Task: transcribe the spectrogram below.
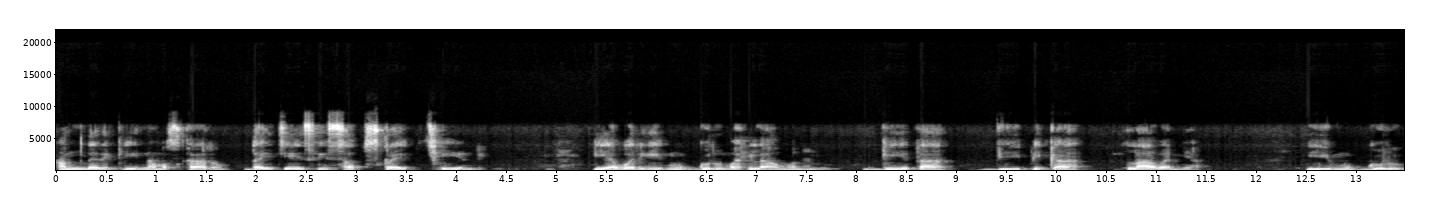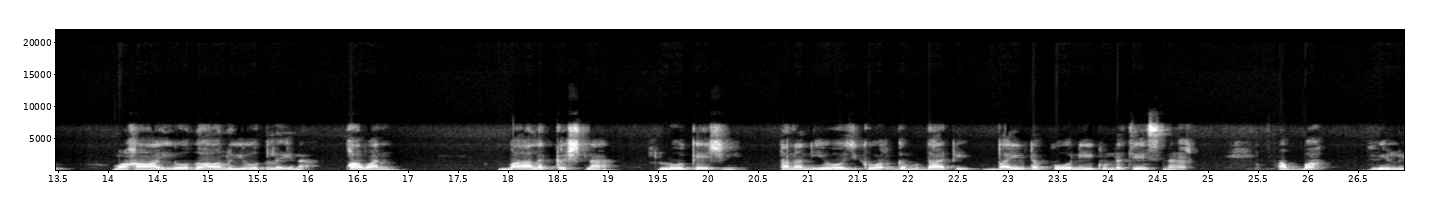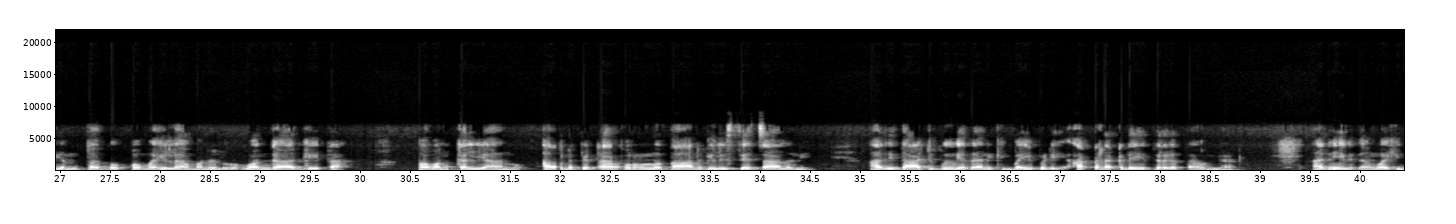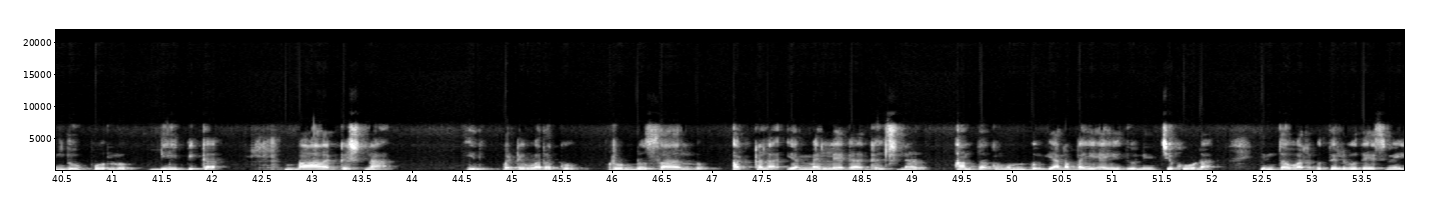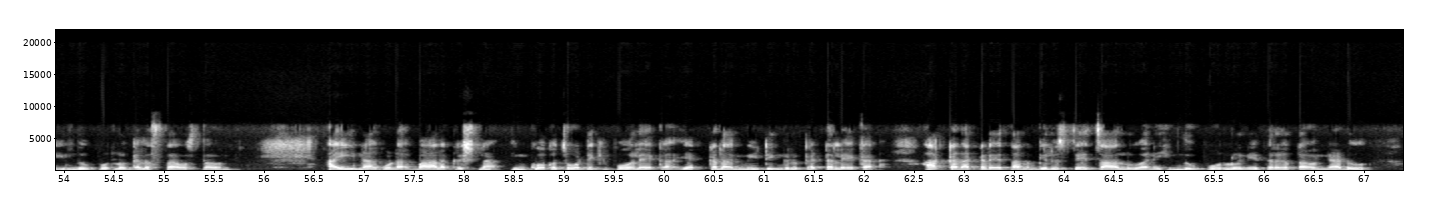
అందరికీ నమస్కారం. దయచేసి సబ్స్క్రైబ్ చేయండి. ఎవరి ముగ్గురు మహిళామణులు గీత దీపిక లావణ్య. ఈ ముగ్గురు మహాయోధానుయోధులైన పవన్ బాలకృష్ణ లోకేష్ని తన నియోజకవర్గము దాటి బయట పోనీకుండా చేసినారు. అబ్బా! వీళ్ళు ఎంత గొప్ప మహిళామణులు వంగా గీత పవన్ కళ్యాణ్ అతని పిఠాపురంలో తాను గెలిస్తే చాలని. అది దాటిపోయేదానికి భయపడి అక్కడక్కడే తిరగతా ఉన్నాడు. అదేవిధంగా హిందూపూర్లు దీపిక బాలకృష్ణ ఇప్పటి వరకు రెండు సార్లు అక్కడ ఎమ్మెల్యేగా గెలిచినాడు. అంతకు ముందు ఎనభై ఐదు నుంచి కూడా ఇంతవరకు తెలుగుదేశమే హిందూపూర్లో గెలుస్తా వస్తూ ఉంది. అయినా కూడా బాలకృష్ణ ఇంకొక చోటికి పోలేక ఎక్కడ మీటింగులు పెట్టలేక అక్కడక్కడే తను గెలిస్తే చాలు అని హిందూపూర్లోనే తిరుగుతూ ఉన్నాడు.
